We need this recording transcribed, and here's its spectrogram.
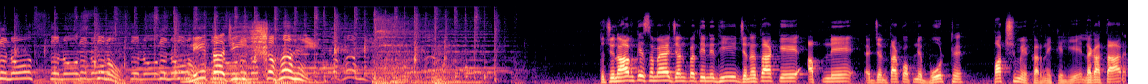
सुनो सुनो सुनो सुनो सुनो नेताजी कहाँ हैं? तो चुनाव के समय जनप्रतिनिधि जनता के अपने जनता को अपने वोट पक्ष में करने के लिए लगातार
